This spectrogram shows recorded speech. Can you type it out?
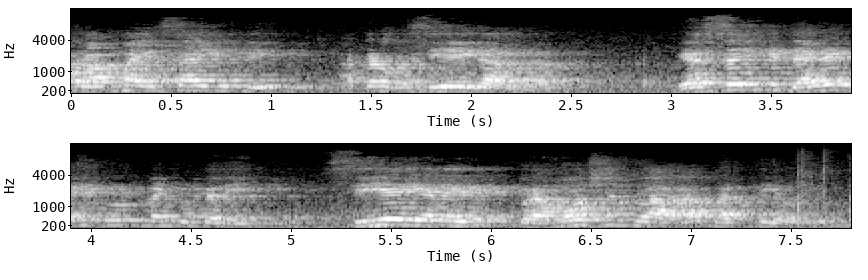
ఒక అమ్మాయి ఎస్ఐ ఉంది అక్కడ ఒక సిఐ గారు ఉన్నారు. ఎస్ఐకి డైరెక్ట్ రిక్రూట్మెంట్ ఉంటుంది. సిఐ అనేది ప్రమోషన్ ద్వారా భర్తీ అవుతుంది.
